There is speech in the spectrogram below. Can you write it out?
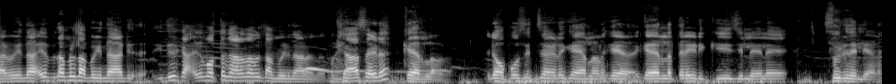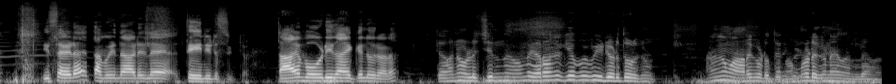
തമിഴ്നാട് നമ്മൾ തമിഴ്നാട് ഇത് ഇത് മൊത്തം കാണുന്നത് നമ്മൾ തമിഴ്നാടാണ്. പക്ഷെ ആ സൈഡ് കേരളമാണ്. ഇതിന്റെ ഓപ്പോസിറ്റ് സൈഡ് കേരളമാണ്. കേരളത്തിലെ ഇടുക്കി ജില്ലയിലെ സൂര്യനെല്ലിയാണ്. ഈ സൈഡ് തമിഴ്നാടിലെ തേനി ഡിസ്ട്രിക്റ്റ് ആണ്. താഴെ ബോഡി നായക്കന്നൂരാണ്. അവനെ ഒളിച്ചിരുന്ന് അവൻ വേറെ ഒക്കെ പോയി വീഡിയോ എടുത്ത് കൊടുക്കണം അങ്ങ് മാറി കൊടുത്തു നമ്മൾ എടുക്കണേ നല്ലതാണ്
